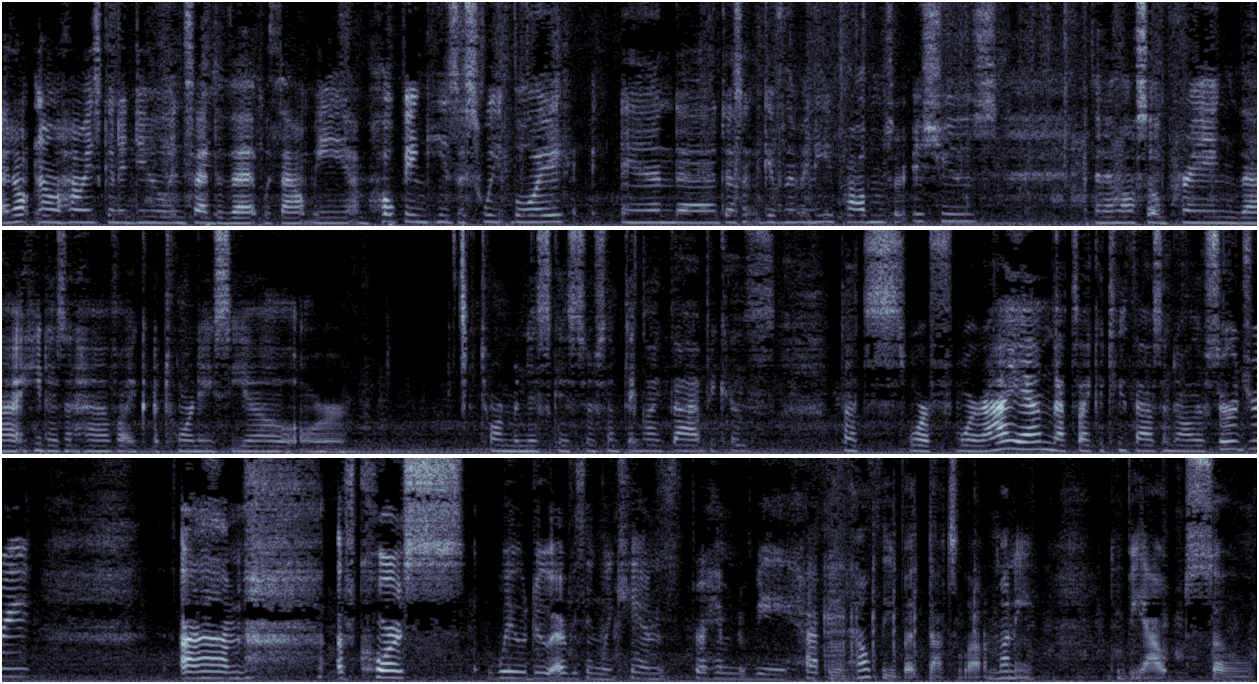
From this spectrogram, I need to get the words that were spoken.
I don't know how he's going to do inside the vet without me. I'm hoping he's a sweet boy and uh, doesn't give them any problems or issues. And I'm also praying that he doesn't have like a torn ACL or torn meniscus or something like that because that's where, where I am. That's like a $2,000 surgery. Um, of course, we would do everything we can for him to be happy and healthy, but that's a lot of money to be out. So,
